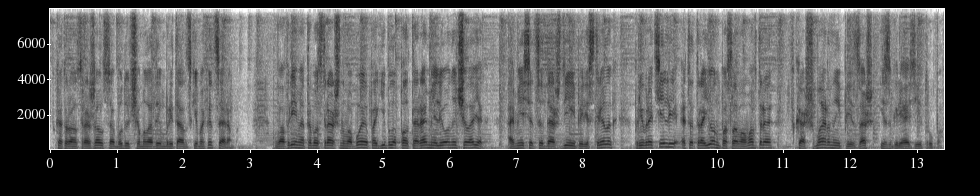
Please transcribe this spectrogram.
в которой он сражался, будучи молодым британским офицером. Во время того страшного боя погибло полтора миллиона человек, а месяцы дождей и перестрелок превратили этот район, по словам автора, в кошмарный пейзаж из грязи и трупов.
